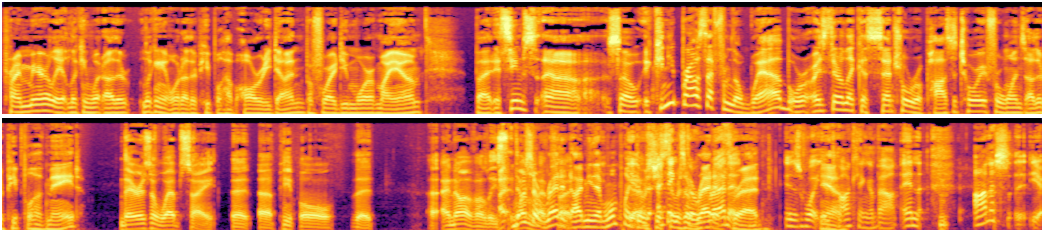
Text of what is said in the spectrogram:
primarily at looking what other looking at what other people have already done before I do more of my own. But it seems uh, so. Can you browse that from the web, or is there like a central repository for ones other people have made? There is a website that uh, people that I know of at least. Uh, there was a one Reddit. website. I mean, at one point Yeah. there was just there was a the Reddit, Reddit thread. is what you're Yeah. talking about. And honestly,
